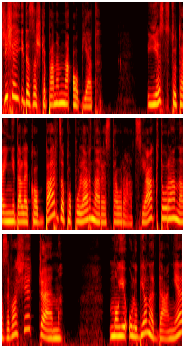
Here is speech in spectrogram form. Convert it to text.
Dzisiaj idę ze Szczepanem na obiad. Jest tutaj niedaleko bardzo popularna restauracja, która nazywa się Dżem. Moje ulubione danie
